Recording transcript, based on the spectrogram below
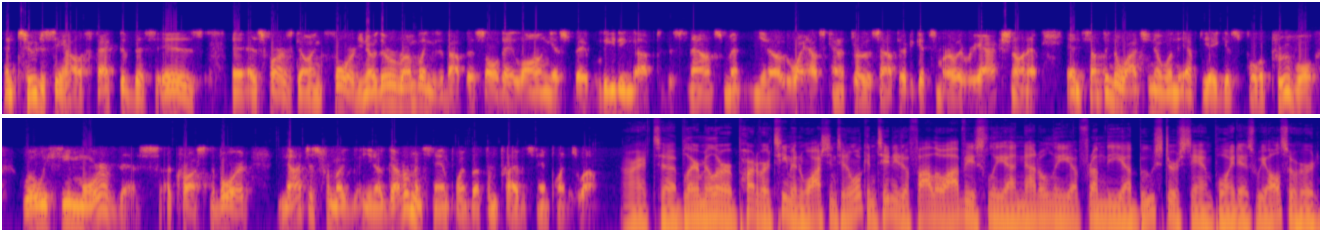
and two to see how effective this is as far as going forward. You know, there were rumblings about this all day long yesterday, leading up to this announcement. You know, the White House kind of throw this out there to get some early reaction on it, and something to watch. You know, when the FDA gives full approval, will we see more of this across the board, not just from a you know government standpoint, but from private standpoint as well. All right. Uh, Blair Miller, part of our team in Washington. and We'll continue to follow, obviously, uh, not only uh, from the uh, booster standpoint, as we also heard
